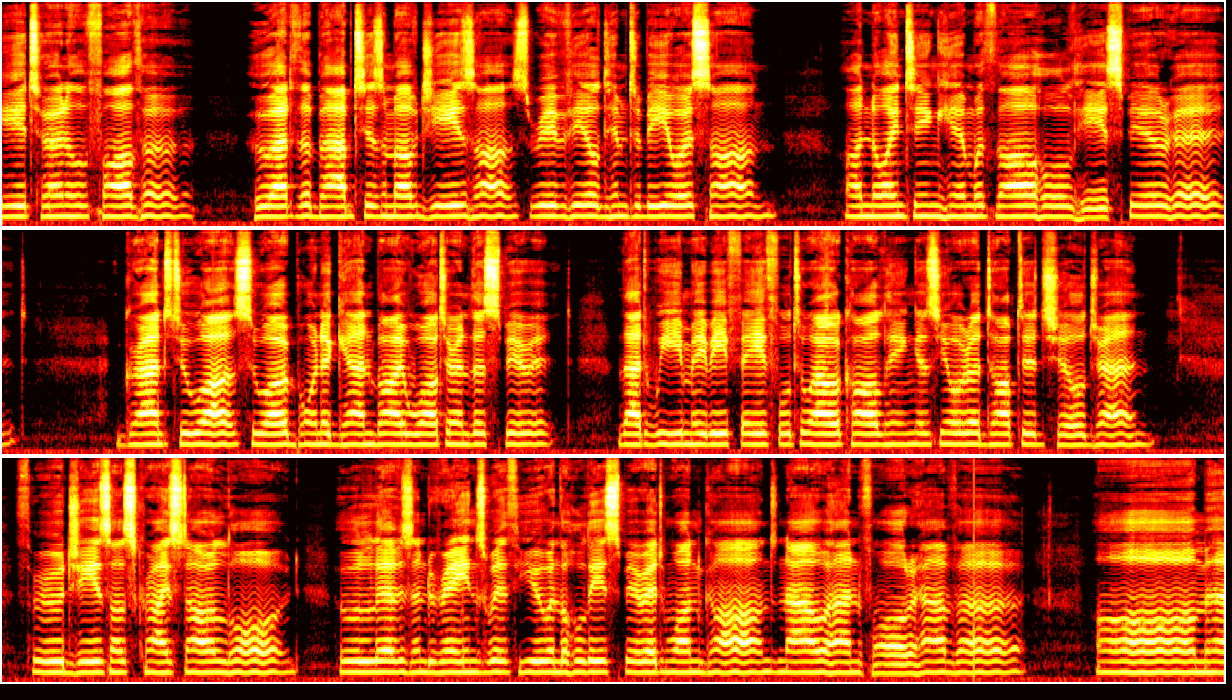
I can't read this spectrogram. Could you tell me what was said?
Eternal Father, who at the baptism of Jesus revealed him to be your Son, anointing him with the Holy Spirit, grant to us who are born again by water and the Spirit that we may be faithful to our calling as your adopted children. Through Jesus Christ our Lord, who lives and reigns with you and the Holy Spirit, one God, now and forever. Amen.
